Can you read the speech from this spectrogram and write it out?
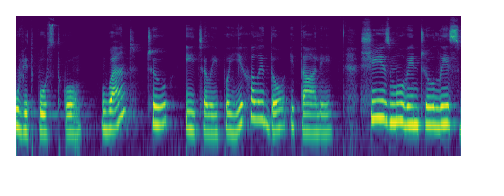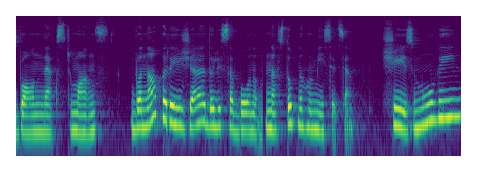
у відпустку. Went to Italy. Поїхали до Італії. She is moving to Lisbon next month. Вона переїжджає до Лісабону наступного місяця. She is moving,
